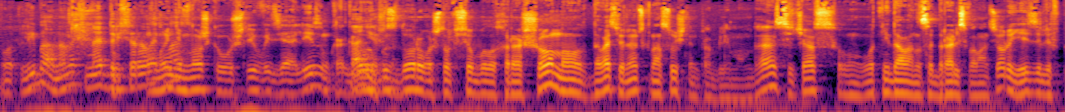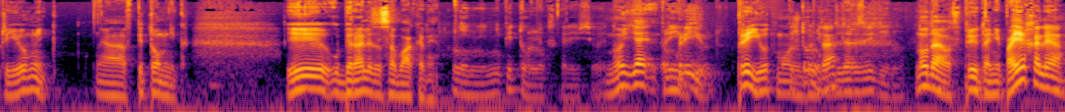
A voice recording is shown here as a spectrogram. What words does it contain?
вот, либо она начинает дрессировать Мы вас. немножко ушли в идеализм, как Конечно. было бы здорово, чтобы все было хорошо, но давайте вернемся к насущным проблемам. Да? Сейчас, вот недавно собирались волонтеры, ездили в приемник, э, в питомник и убирали за собаками. Не, не, не питомник, скорее всего. Ну, я... Приют. Приют, приют может питомник быть, да? для разведения. Ну да, вот в приют они поехали,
